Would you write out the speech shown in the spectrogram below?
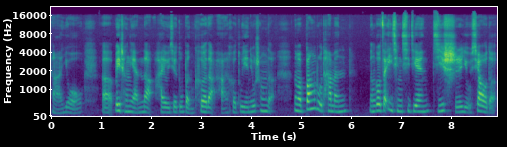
啊，有呃未成年的，还有一些读本科的啊和读研究生的，那么帮助他们能够在疫情期间及时有效的。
